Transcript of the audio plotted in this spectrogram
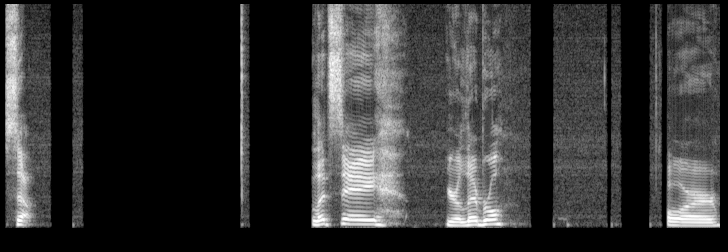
So, let's say you're a liberal or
